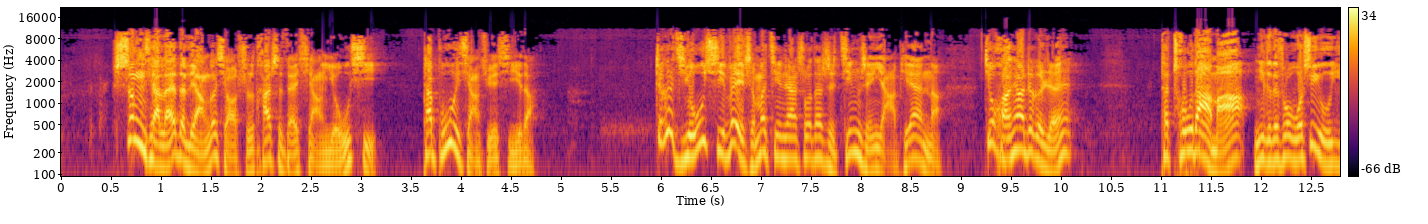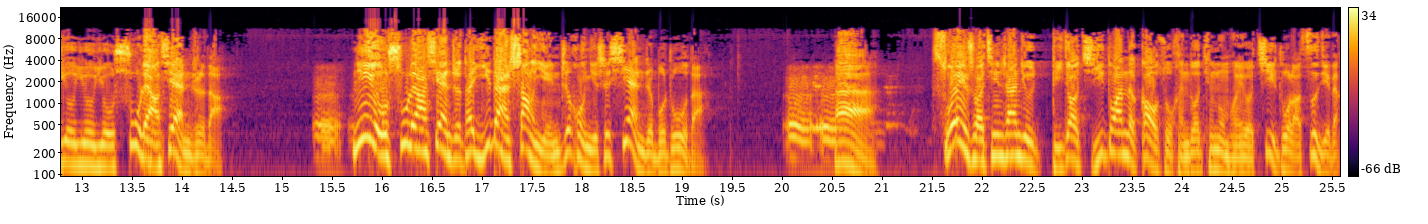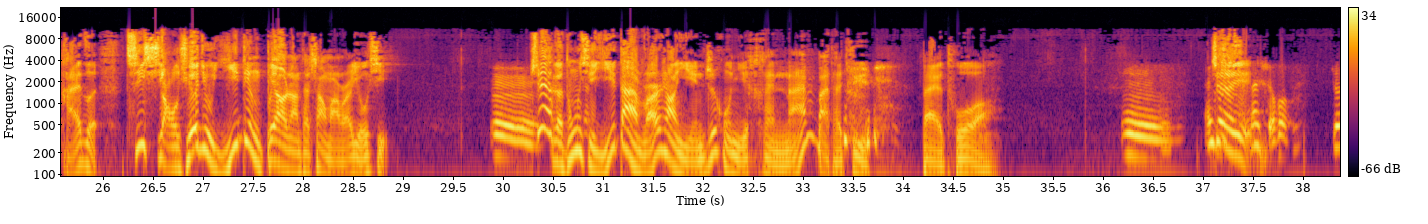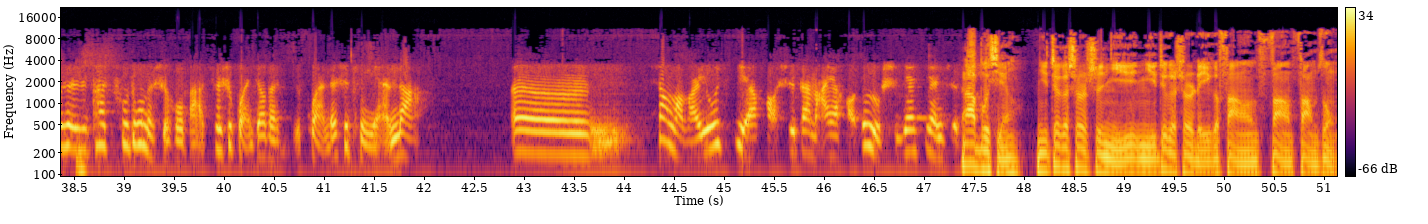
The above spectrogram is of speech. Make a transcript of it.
剩下来的两个小时他是在想游戏，他不会想学习的。这个游戏为什么金山说他是精神鸦片呢？就好像这个人，他抽大麻，你给他说我是有有有有数量限制的。嗯，你有数量限制，他一旦上瘾之后，你是限制不住的。嗯嗯。哎，所以说金山就比较极端的告诉很多听众朋友，记住了自己的孩子，其小学就一定不要让他上网玩游戏。嗯。这个东西一旦玩上瘾之后，你很难把他去摆脱。嗯。这那时候就是他初中的时候吧，确实管教的管的是挺严的。嗯。上网玩游戏也好，是干嘛也好，都有时间限制。那不行，你这个事儿是你你这个事儿的一个放放放纵。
